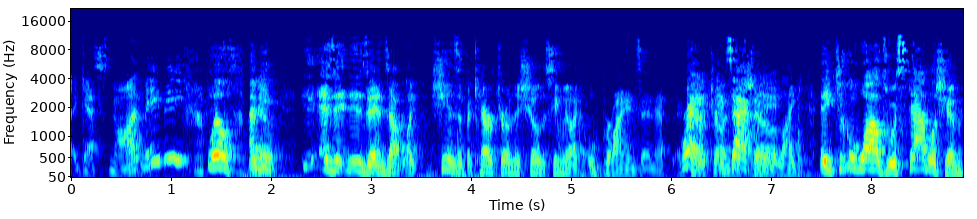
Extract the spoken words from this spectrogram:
I guess not, maybe. Well, I You mean, as it, as it ends up, like she ends up a character on the show the same way like O'Brien's an ep- a Right, character exactly. on the show. Like it took a while to establish him,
